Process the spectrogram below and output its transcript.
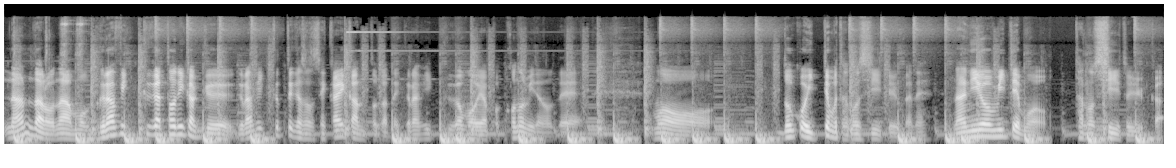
なんだろうな、もうグラフィックがとにかく、グラフィックっていうかその世界観とかでグラフィックがもうやっぱ好みなので、もう、どこ行っても楽しいというかね、何を見ても楽しいというか、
